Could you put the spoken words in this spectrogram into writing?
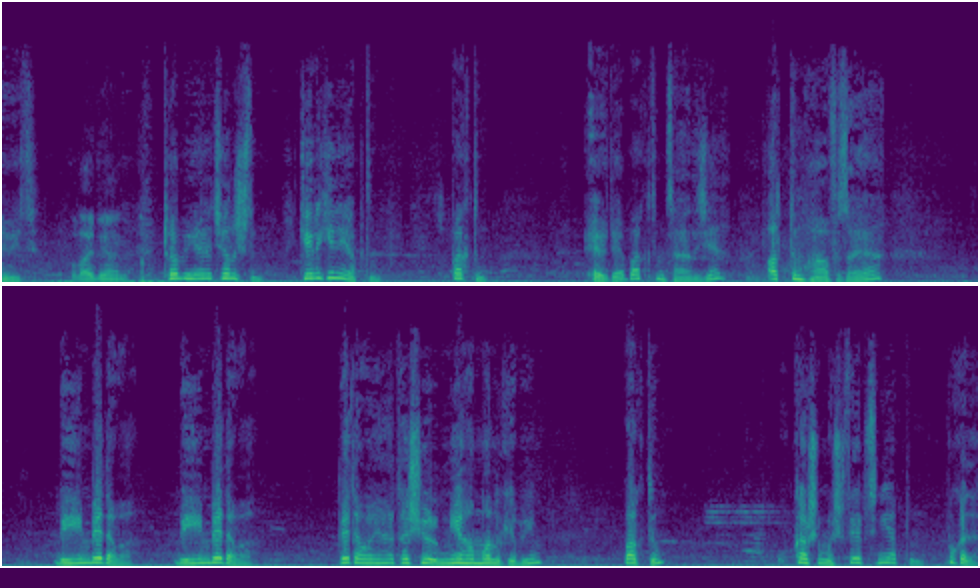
Evet. Kolaydı yani. Tabii ya çalıştım. Gerekeni yaptım. Baktım. Evde baktım sadece. Attım hafızaya. Beyin bedava. Beyin bedava. Bedava ya taşıyorum. Niye hammallık yapayım? Baktım. Karşıma çıktı hepsini yaptım. Bu kadar.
